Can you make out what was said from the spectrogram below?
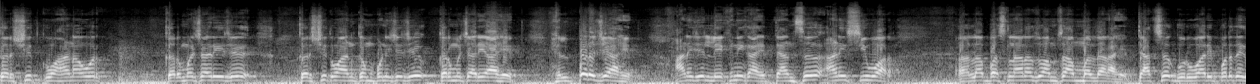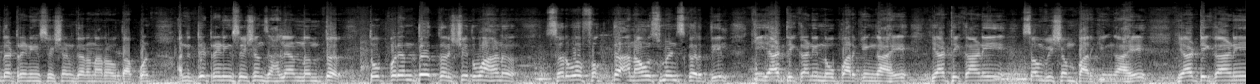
कर्षित वाहनावर कर्मचारी जे कर्षित वाहन कंपनीचे जे कर्मचारी आहेत हेल्पर जे आहेत आणि जे लेखनिक आहेत त्यांचं आणि शिवार ला बसणारा जो आमचा अंमलदार आहे त्याचं गुरुवारी परत एकदा ट्रेनिंग सेशन करणार आहोत आपण. आणि ते ट्रेनिंग सेशन झाल्यानंतर तोपर्यंत कर्षित वाहनं सर्व फक्त अनाऊन्समेंट्स करतील की या ठिकाणी नो पार्किंग आहे या ठिकाणी समविषम पार्किंग आहे या ठिकाणी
